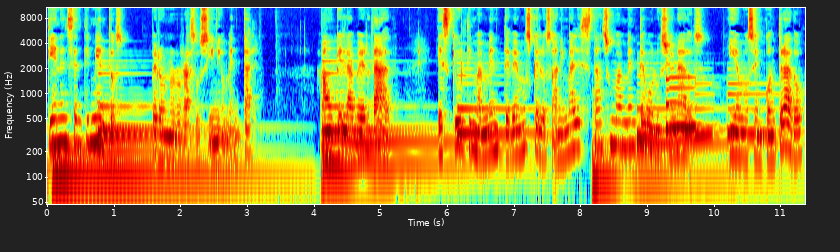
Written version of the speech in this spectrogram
tienen sentimientos, pero no raciocinio mental. Aunque la verdad es que últimamente vemos que los animales están sumamente evolucionados y hemos encontrado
